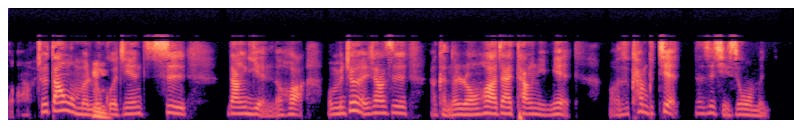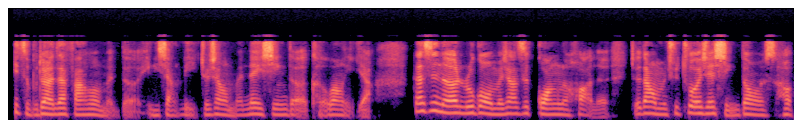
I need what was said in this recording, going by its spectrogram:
哦。就当我们如果今天是当眼的话，嗯、我们就很像是、呃、可能融化在汤里面。我是看不见，但是其实我们一直不断在发挥我们的影响力，就像我们内心的渴望一样。但是呢，如果我们像是光的话呢，就当我们去做一些行动的时候，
